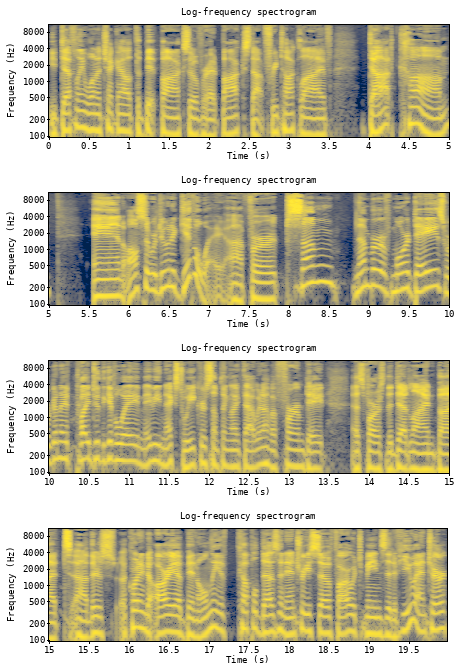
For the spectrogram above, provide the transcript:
you definitely want to check out the Bitbox over at box.freetalklive.com. And also, we're doing a giveaway uh, for some number of more days. We're going to probably do the giveaway maybe next week or something like that. We don't have a firm date as far as the deadline, but uh, there's, according to Aria, been only a couple dozen entries so far, which means that if you enter,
